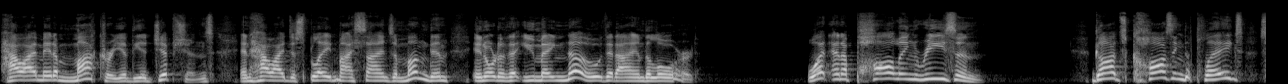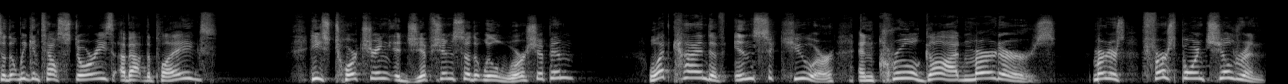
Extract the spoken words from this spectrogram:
how I made a mockery of the Egyptians and how I displayed my signs among them in order that you may know that I am the Lord. What an appalling reason. God's causing the plagues so that we can tell stories about the plagues. He's torturing Egyptians so that we'll worship him. What kind of insecure and cruel God murders? murders firstborn children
